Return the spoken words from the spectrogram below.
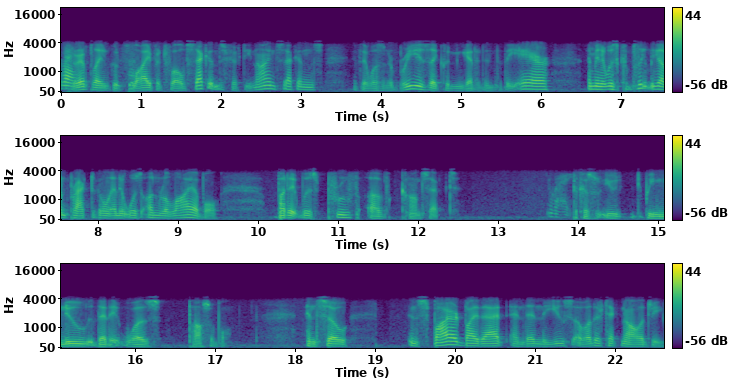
Right. Their airplane could fly for 12 seconds, 59 seconds. If there wasn't a breeze, they couldn't get it into the air. I mean, it was completely unpractical and it was unreliable, but it was proof of concept. Right. Because you, we knew that it was possible. And so, inspired by that and then the use of other technology,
